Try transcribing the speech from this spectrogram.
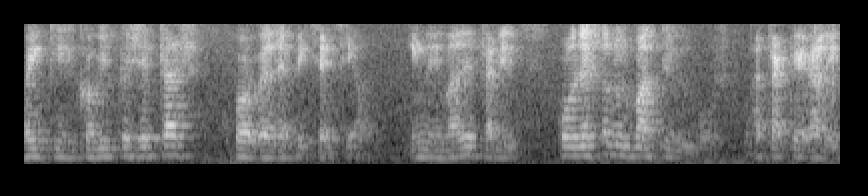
25.000 pesetas por beneficencia y mi madre también. Con eso nos mantuvimos hasta que gané.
